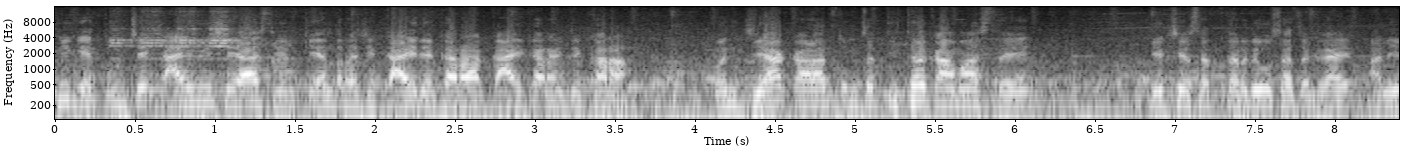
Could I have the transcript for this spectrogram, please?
ठीक आहे तुमचे काय विषय असतील केंद्राचे कायदे करा काय करायचे करा. पण ज्या काळात तुमचं तिथं काम असते एकशे सत्तर दिवसाचं काय आणि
